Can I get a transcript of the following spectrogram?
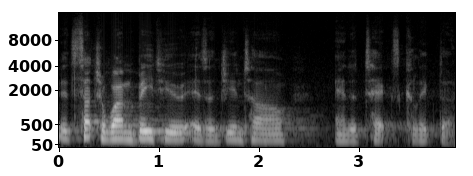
let such a one be to you as a Gentile and a tax collector.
